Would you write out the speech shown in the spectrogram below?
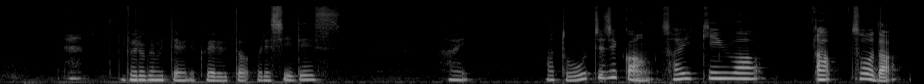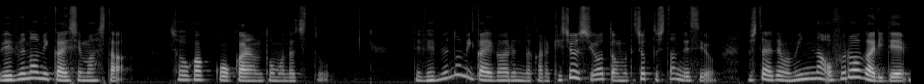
ブログ見てくれると嬉しいです。はい。あとおうち時間。最近はあそうだ。ウェブ飲み会しました小学校からの友達と。でウェブ飲み会があるんだから化粧しようと思ってちょっとしたんですよ。そしたらでもみんなお風呂上がりで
